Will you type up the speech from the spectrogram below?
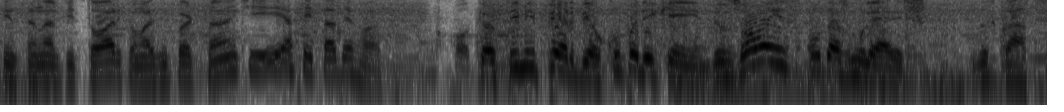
tentando a vitória, que é o mais importante, e aceitar a derrota. O teu time perdeu. Culpa de quem? Dos homens ou das mulheres? Dos quatro.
